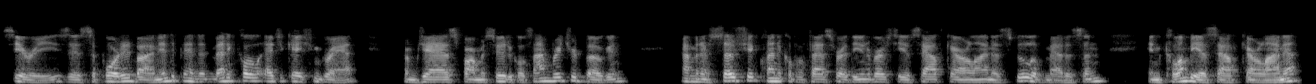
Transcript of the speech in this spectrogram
series is supported by an independent medical education grant from Jazz Pharmaceuticals. I'm Richard Bogan. I'm an associate clinical professor at the University of South Carolina School of Medicine in Columbia, South Carolina,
